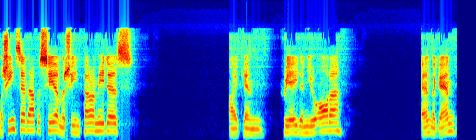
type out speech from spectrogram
machine setup is here, machine parameters. I can create a new order. And again,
